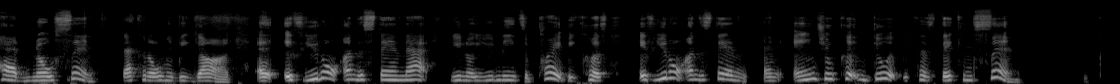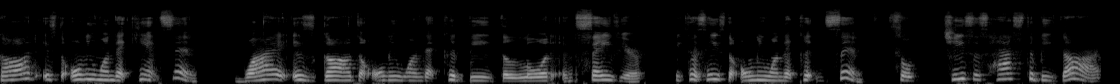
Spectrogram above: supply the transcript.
had no sin. That could only be God. And if you don't understand that, you know, you need to pray because if you don't understand, an angel couldn't do it because they can sin. God is the only one that can't sin. Why is God the only one that could be the Lord and Savior? Because he's the only one that couldn't sin. So Jesus has to be God,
